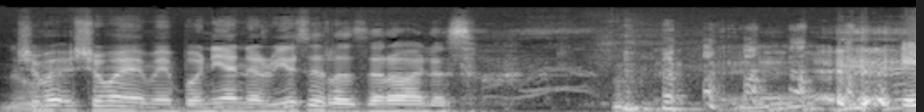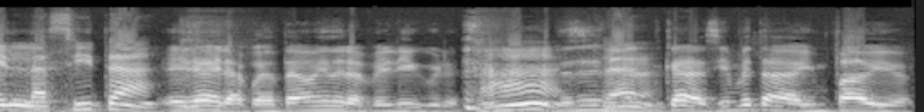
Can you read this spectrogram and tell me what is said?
No. yo, me, yo me, me ponía nervioso y cerraba los ojos. En la cita... Era la- cuando estaba viendo la película. Ah, claro. siempre estaba impávido.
